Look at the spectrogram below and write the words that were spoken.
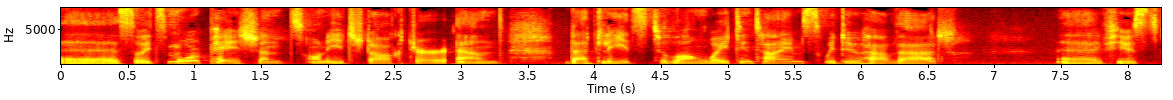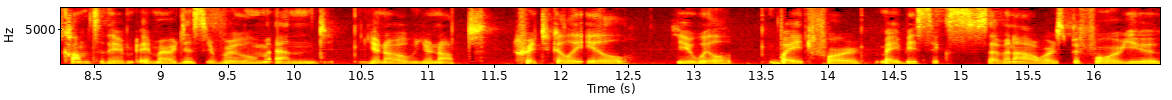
Uh, so it's more patients on each doctor, and that leads to long waiting times. We do have that. Uh, if you come to the emergency room and you know you're not critically ill, you will wait for maybe six, seven hours before you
